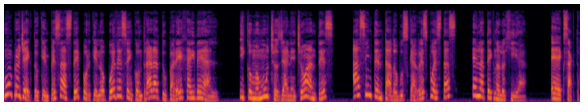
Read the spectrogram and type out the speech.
Un proyecto que empezaste porque no puedes encontrar a tu pareja ideal. Y como muchos ya han hecho antes, has intentado buscar respuestas en la tecnología. Exacto.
